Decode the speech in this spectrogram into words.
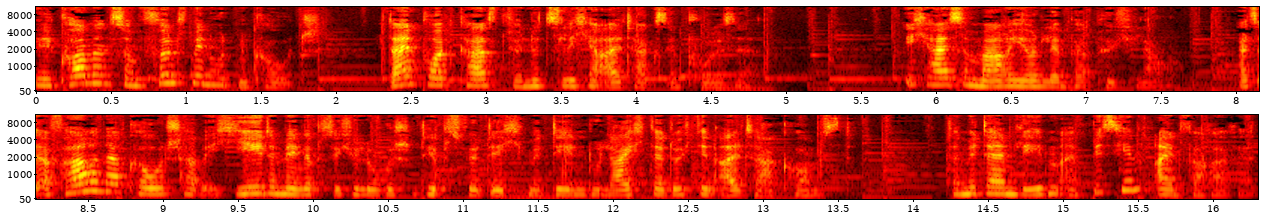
Willkommen zum 5-Minuten-Coach, dein Podcast für nützliche Alltagsimpulse. Ich heiße Marion Lemper-Püchlau. Als erfahrener Coach habe ich jede Menge psychologische Tipps für dich, mit denen du leichter durch den Alltag kommst, damit dein Leben ein bisschen einfacher wird.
